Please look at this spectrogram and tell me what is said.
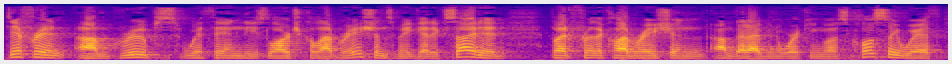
different um, groups within these large collaborations may get excited. But for the collaboration um, that I've been working most closely with,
